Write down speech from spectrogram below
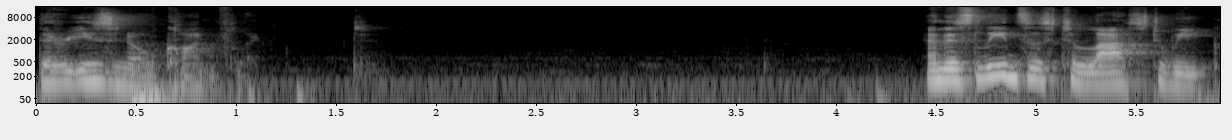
There is no conflict. And this leads us to last week,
